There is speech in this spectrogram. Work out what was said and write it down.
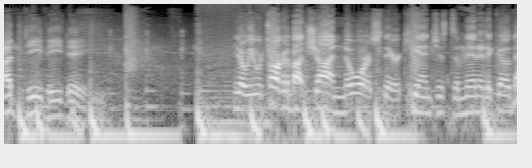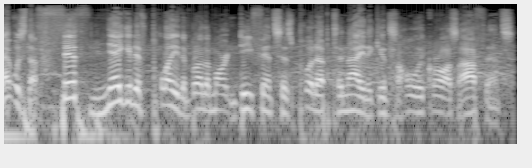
a DVD. You know, we were talking about John Norris there, Ken, just a minute ago. That was the fifth negative play the Brother Martin defense has put up tonight against the Holy Cross offense.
